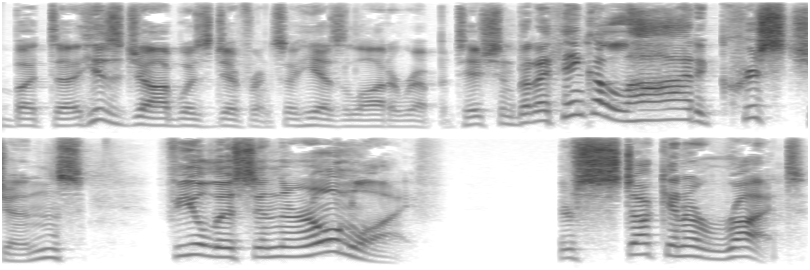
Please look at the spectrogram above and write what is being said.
but uh, his job was different so he has a lot of repetition. But i think a lot of christians feel this in their own life. They're stuck in a rut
